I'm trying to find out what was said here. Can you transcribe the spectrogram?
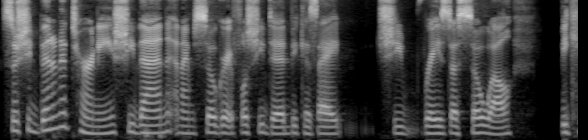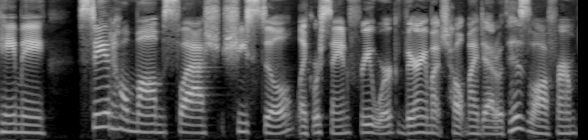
so she'd been an attorney. She then, and I'm so grateful she did because I she raised us so well, became a stay at home mom slash she still like we're saying free work very much helped my dad with his law firm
